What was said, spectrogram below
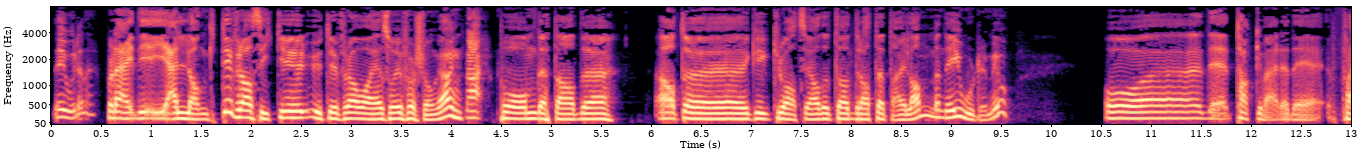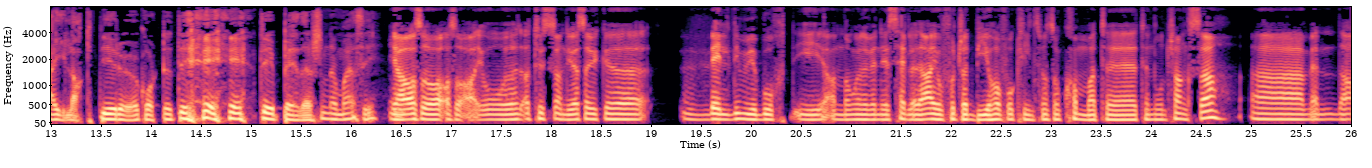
Det gjorde det. For det er, jeg er langt ifra sikker, ut ifra hva jeg så i første omgang, Nei. på om dette hadde At uh, Kroatia hadde dratt dette i land, men det gjorde de jo. Og uh, det takket være det feilaktige røde kortet til, til Pedersen, det må jeg si. Ja, altså, altså jo, Tyskland gjør seg jo ikke veldig mye bort i andre omgang nødvendigvis heller. Det er jo fortsatt Bierhoff og Klinsmann som kommer til, til noen sjanser, uh, men da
